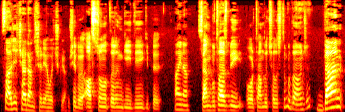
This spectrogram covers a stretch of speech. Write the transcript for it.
sadece içeriden dışarıya hava çıkıyor. Bu şey böyle astronotların giydiği gibi. Aynen. Sen bu tarz bir ortamda çalıştın mı daha önce? Ben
